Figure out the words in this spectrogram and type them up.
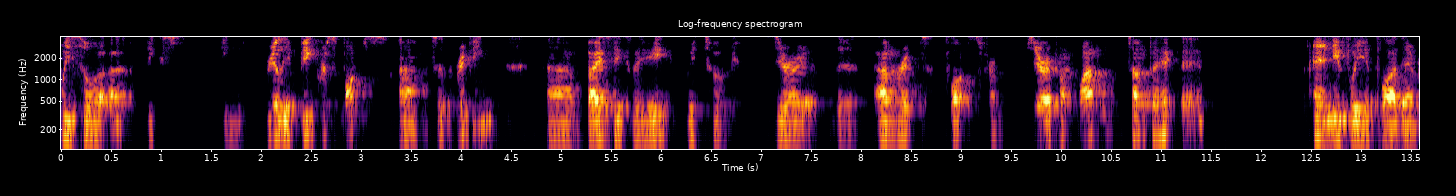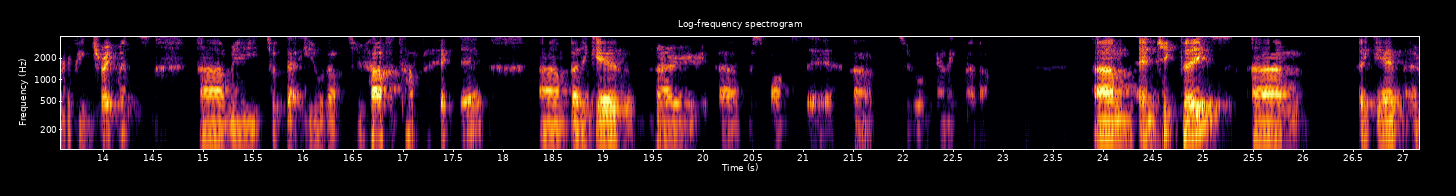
we saw a big, really big response um, to the ripping. Uh, basically, we took zero the unripped plots from 0.1 tonne per hectare and if we applied our ripping treatments, uh, we took that yield up to half a tonne per hectare. Um, but again, no uh, response there um, to organic matter. Um, and chickpeas, um, again, a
